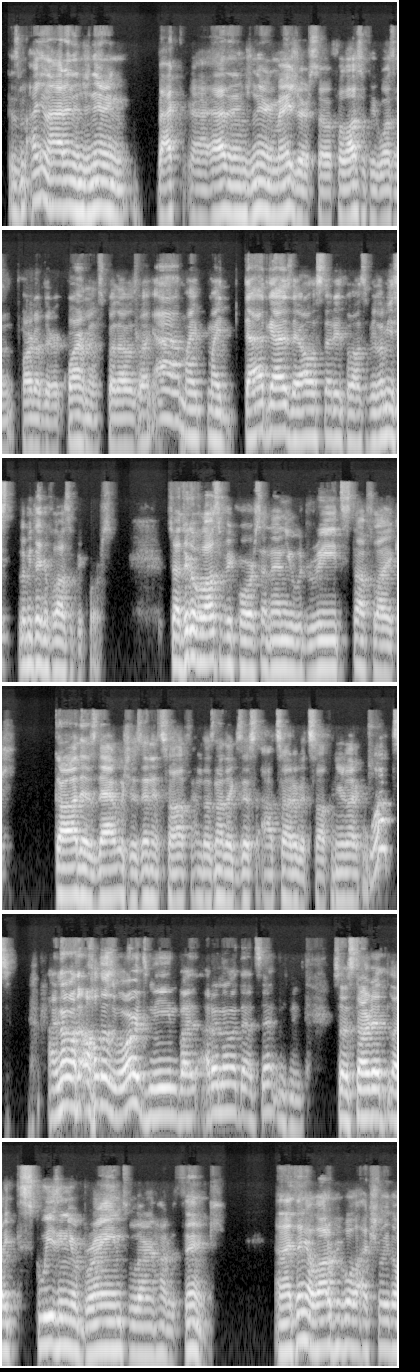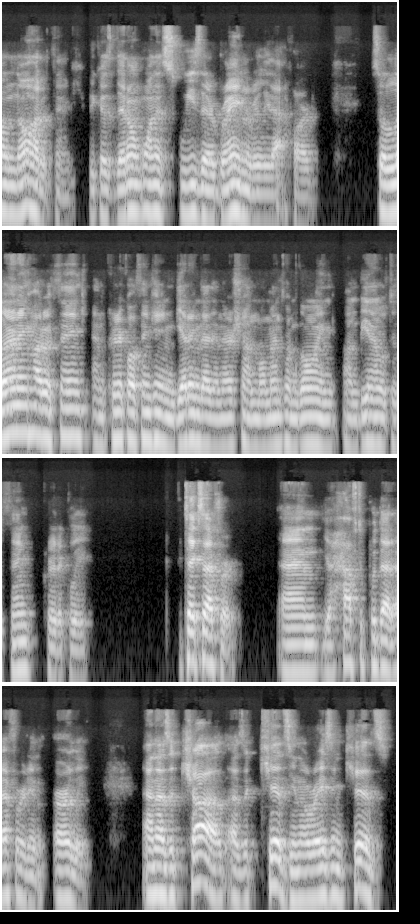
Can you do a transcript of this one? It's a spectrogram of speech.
Because I, you know, I had an engineering back, uh, I had an engineering major, so philosophy wasn't part of the requirements. But I was like, ah, my my dad guys, they all studied philosophy. Let me let me take a philosophy course. So I took a philosophy course, and then you would read stuff like God is that which is in itself and does not exist outside of itself, and you're like, what? I know what all those words mean, but I don't know what that sentence means. So it started like squeezing your brain to learn how to think. And I think a lot of people actually don't know how to think because they don't want to squeeze their brain really that hard. So learning how to think and critical thinking getting that inertia and momentum going on being able to think critically, it takes effort. And you have to put that effort in early. And as a child, as a kids, you know, raising kids,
